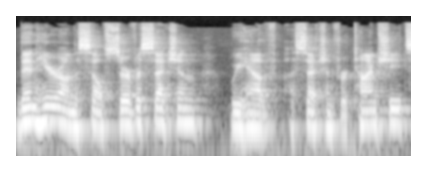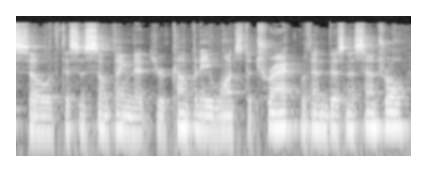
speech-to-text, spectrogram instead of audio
Then here on the self-service section, we have a section for timesheets. So if this is something that your company wants to track within Business Central,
